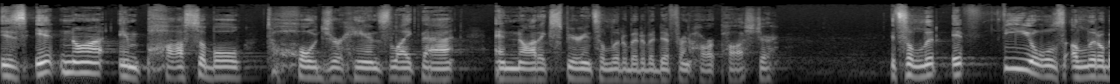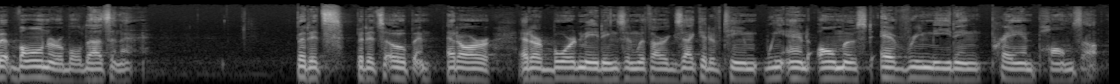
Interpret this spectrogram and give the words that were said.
Is it not impossible to hold your hands like that and not experience a little bit of a different heart posture? It's a lit, it feels a little bit vulnerable, doesn't it? But it's, but it's open. At our, at our board meetings and with our executive team, we end almost every meeting praying palms up.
